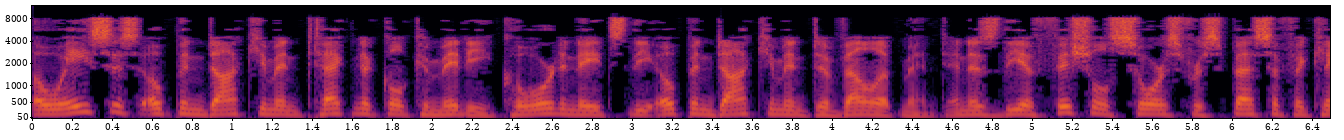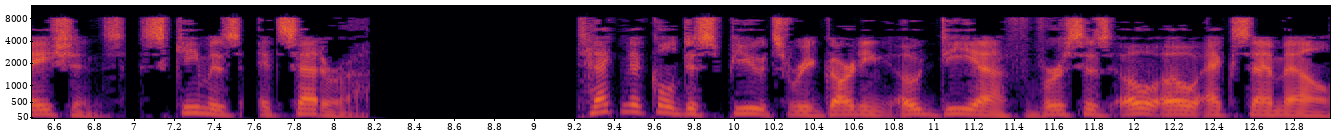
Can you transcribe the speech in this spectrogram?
OASIS Open Document Technical Committee coordinates the open document development and is the official source for specifications, schemas, etc. Technical disputes regarding ODF versus OOXML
